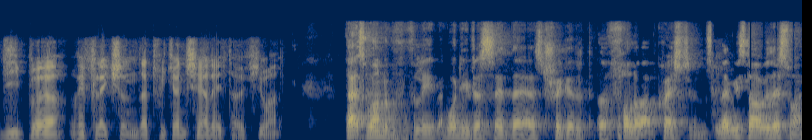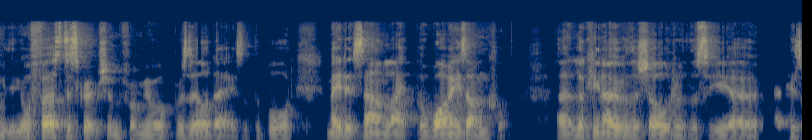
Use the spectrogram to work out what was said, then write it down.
deeper reflection that we can share later if you want. That's wonderful, Philippe. What you just said there has triggered the follow-up questions. Let me start with this one. Your first description from your Brazil days at the board made it sound like the wise uncle, uh, looking over the shoulder of the CEO his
